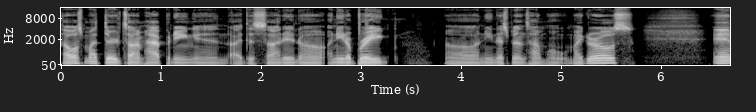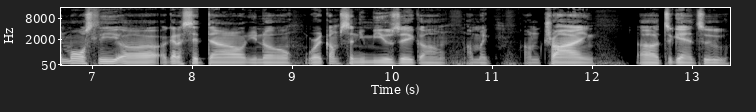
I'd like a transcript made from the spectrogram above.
that was my third time happening. And I decided uh, I need a break. Uh, I need to spend time with my girls and mostly uh I gotta sit down, you know, work on some new music. Um, I'm like I'm trying uh to get into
